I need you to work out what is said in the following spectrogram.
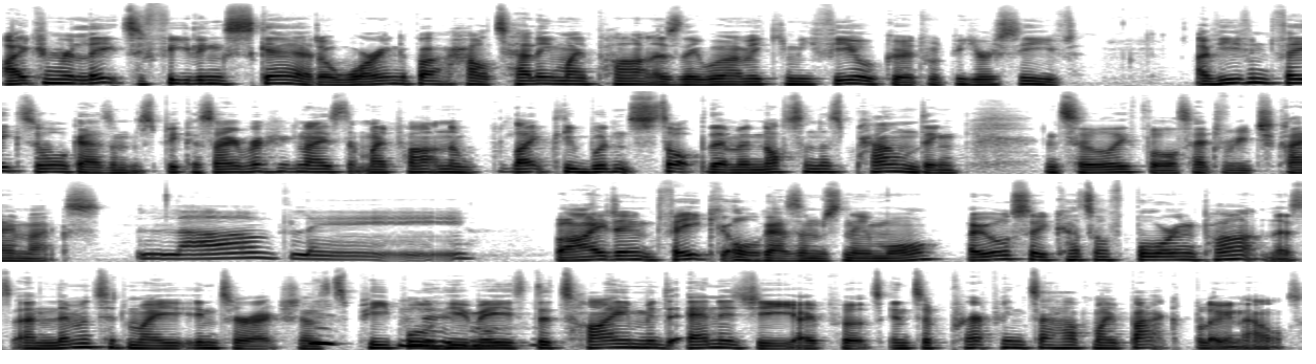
I can relate to feeling scared or worrying about how telling my partners they weren't making me feel good would be received. I've even faked orgasms because I recognized that my partner likely wouldn't stop their monotonous pounding until they thought I'd reached climax. Lovely. But I don't fake orgasms no more. I also cut off boring partners and limited my interactions to people No who more. made the time and energy I put into prepping to have my back blown out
